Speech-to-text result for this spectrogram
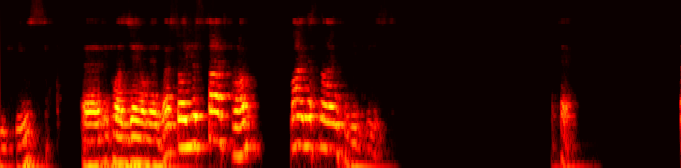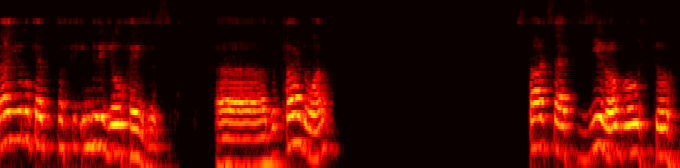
degrees, uh, it was j omega. So you start from minus 90 degrees. Okay. Then you look at the individual phases. Uh, the third one starts at zero, goes to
